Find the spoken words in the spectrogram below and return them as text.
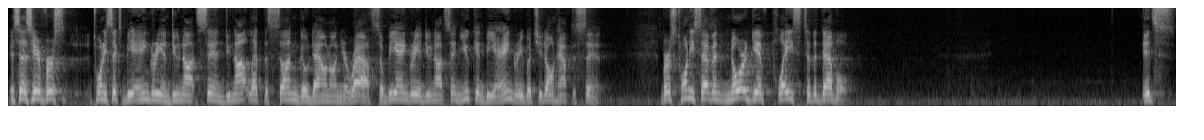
It says here, verse 26 Be angry and do not sin. Do not let the sun go down on your wrath. So be angry and do not sin. You can be angry, but you don't have to sin. Verse 27 Nor give place to the devil. It's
